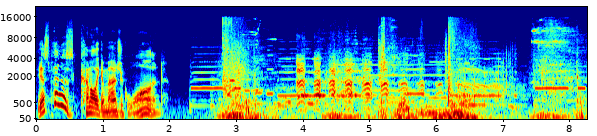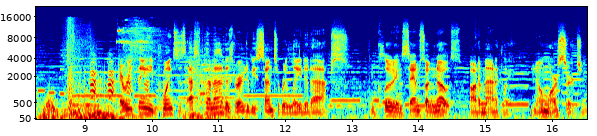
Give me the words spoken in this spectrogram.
The S Pen is kind of like a magic wand. Everything he points his S Pen at is ready to be sent to related apps, including Samsung Notes, automatically. No more searching.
